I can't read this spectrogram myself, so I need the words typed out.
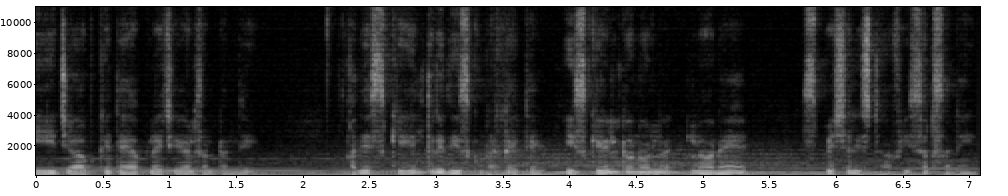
ఈ జాబ్కి అయితే అప్లై చేయాల్సి ఉంటుంది. అదే స్కేల్ త్రీ తీసుకున్నట్టయితే ఈ స్కేల్ టూలోనే స్పెషలిస్ట్ ఆఫీసర్స్ అని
